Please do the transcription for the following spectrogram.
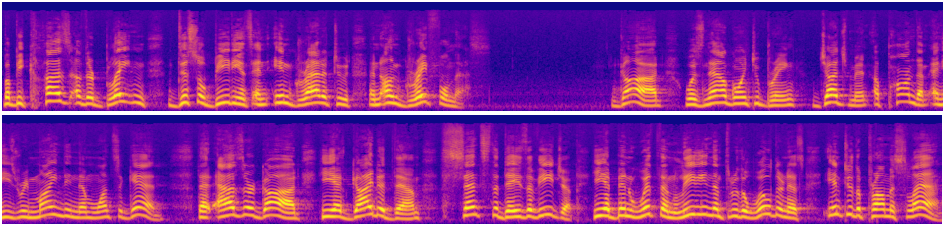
But because of their blatant disobedience and ingratitude and ungratefulness, God was now going to bring judgment upon them. And He's reminding them once again that as their God, He had guided them since the days of Egypt. He had been with them, leading them through the wilderness into the promised land.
